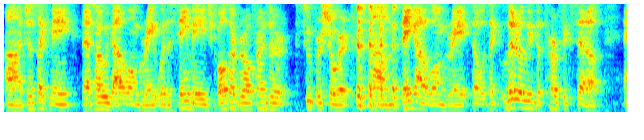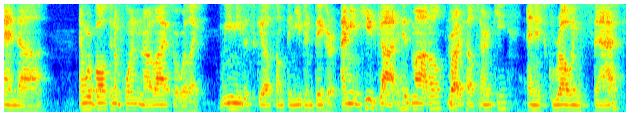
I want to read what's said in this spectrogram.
Uh, just like me. That's why we got along great. We're the same age. Both our girlfriends are super short. Um, they got along great. So it was like literally the perfect setup. And uh, and we're both in a point in our lives where we're like, we need to scale something even bigger. I mean, he's got his model, Right. Martel Turnkey, and it's growing fast.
